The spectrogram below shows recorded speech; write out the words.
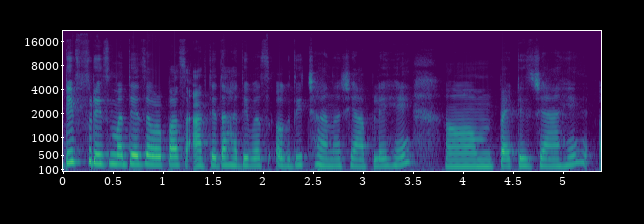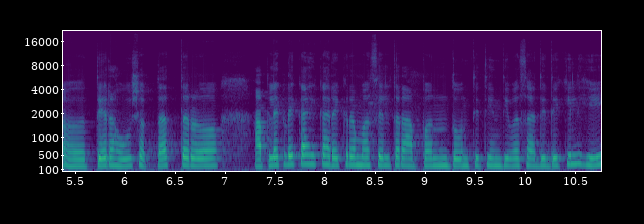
डीप फ्रीजमध्ये जवळपास आठ ते दहा दिवस अगदी छान असे आपले हे पॅटीस जे आहे ते राहू शकतात. तर आपल्याकडे काही कार्यक्रम असेल तर आपण दोन ते तीन दिवस आधी देखील ही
